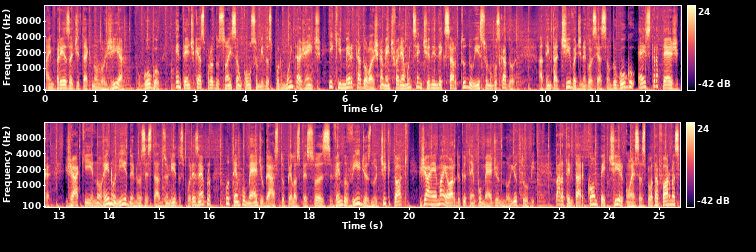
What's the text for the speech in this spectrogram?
a empresa de tecnologia, o Google, entende que as produções são consumidas por muita gente e que mercadologicamente faria muito sentido indexar tudo isso no buscador. A tentativa de negociação do Google é estratégica, já que no Reino Unido e nos Estados Unidos, por exemplo, o tempo médio gasto pelas pessoas vendo vídeos no TikTok já é maior do que o tempo médio no YouTube. Para tentar competir com essas plataformas,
